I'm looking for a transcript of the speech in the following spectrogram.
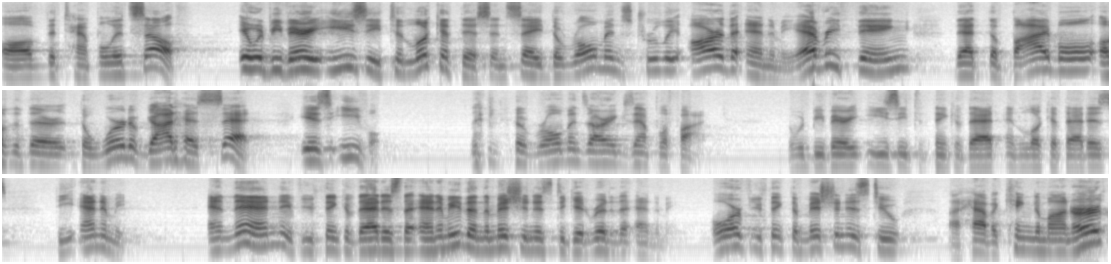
of the temple itself. It would be very easy to look at this and say the Romans truly are the enemy. Everything that the Bible of the, the Word of God has said is evil. the Romans are exemplifying. It would be very easy to think of that and look at that as the enemy. And then, if you think of that as the enemy, then the mission is to get rid of the enemy. Or if you think the mission is to uh, have a kingdom on earth,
